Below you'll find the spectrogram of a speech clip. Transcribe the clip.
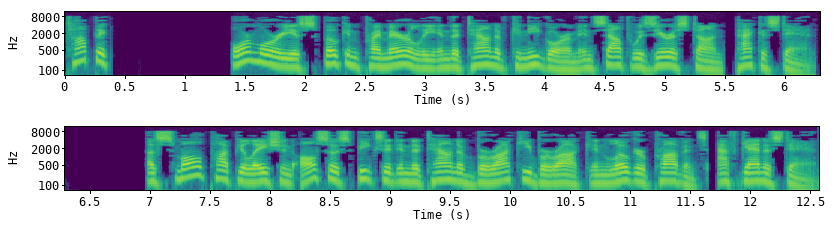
Topic: Ormori is spoken primarily in the town of Kanigoram in South Waziristan, Pakistan. A small population also speaks it in the town of Baraki Barak in Logar province, Afghanistan.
